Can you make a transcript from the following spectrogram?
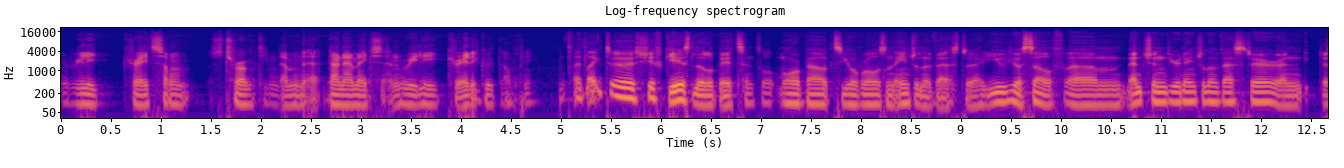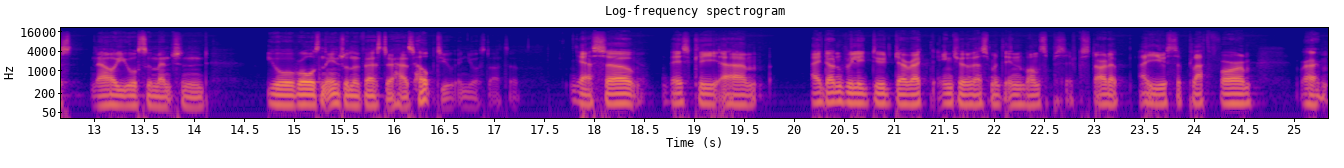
really create some strong team dynamics and really create a good company. I'd like to shift gears a little bit and talk more about your role as an angel investor. You yourself um, mentioned you're an angel investor, and just now you also mentioned your role as an angel investor has helped you in your startup. Yeah, so basically, um, I don't really do direct angel investment in one specific startup. I use a platform where I'm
